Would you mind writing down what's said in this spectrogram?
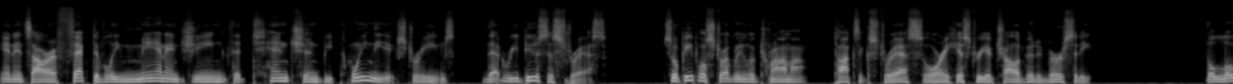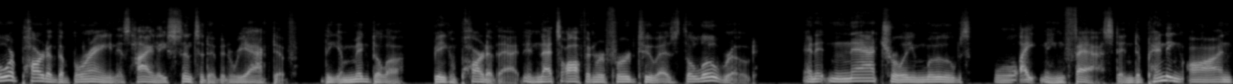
and it's our effectively managing the tension between the extremes that reduces stress. So, people struggling with trauma, toxic stress, or a history of childhood adversity, the lower part of the brain is highly sensitive and reactive, the amygdala being a part of that. And that's often referred to as the low road. And it naturally moves lightning fast. And depending on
